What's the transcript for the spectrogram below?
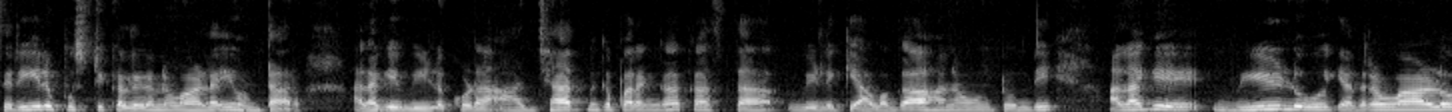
శరీర పుష్టి కలిగిన వాళ్ళై ఉంటారు. అలాగే వీళ్ళు కూడా ఆధ్యాత్మిక పరంగా కాస్త వీళ్ళకి అవగాహన ఉంటుంది. అలాగే వీళ్ళు ఎదరవాళ్ళు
